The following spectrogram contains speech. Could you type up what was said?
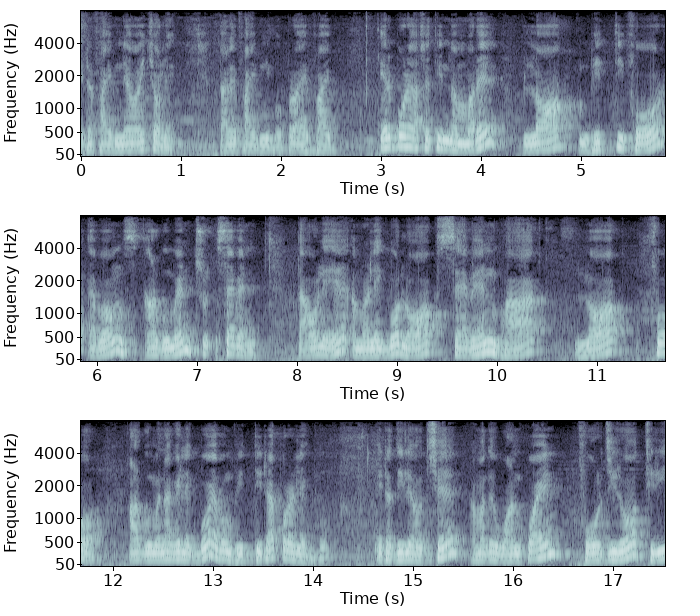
এটা ফাইভ নেওয়াই চলে। তাহলে ফাইভ নিব, প্রায় ফাইভ এরপরে আছে তিন নম্বরে লক ভিত্তি ফোর এবং আর্গুমেন্ট সেভেন তাহলে আমরা লিখব লক সেভেন ভাগ লক ফোর আর্গুমেন্ট আগে লিখব এবং ভিত্তিটা পরে লিখব। এটা দিলে হচ্ছে আমাদের one point four zero three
